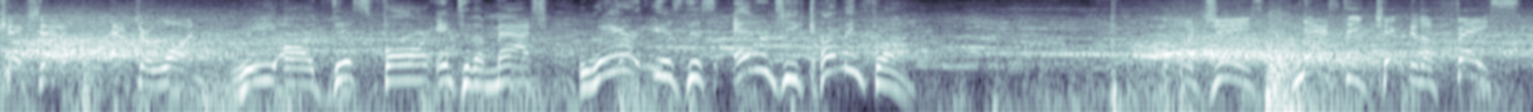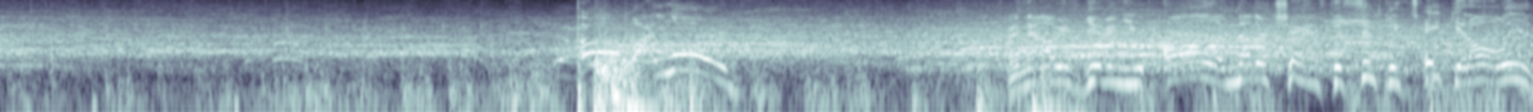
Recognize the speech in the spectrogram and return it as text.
Kicks out after one. We are this far into the match. Where is this energy coming from? Oh, jeez. Nasty kick to the face. Oh, my Lord! And now he's giving you all another chance to simply take it all in.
